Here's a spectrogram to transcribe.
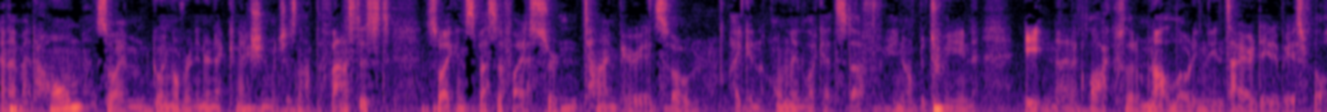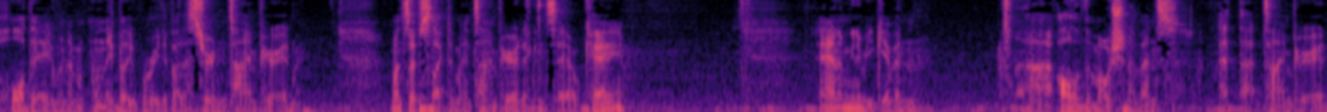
and I'm at home, so I'm going over an internet connection which is not the fastest, so I can specify a certain time period. So I can only look at stuff, you know, between 8 and 9 o'clock so that I'm not loading the entire database for the whole day when I'm only really worried about a certain time period. Once I've selected my time period, I can say OK. And I'm going to be given uh, all of the motion events at that time period.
